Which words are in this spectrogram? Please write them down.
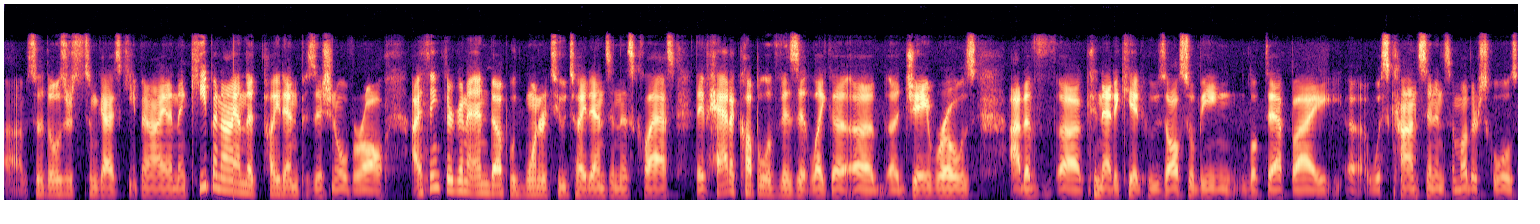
Um, so those are some guys keep an eye on. And then keep an eye on the tight end position overall. I think they're going to end up with one or two tight ends in this class. They've had a couple of visit, like a, a, a Jay Rose out of uh, Connecticut, who's also being looked at by uh, Wisconsin and some other schools.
